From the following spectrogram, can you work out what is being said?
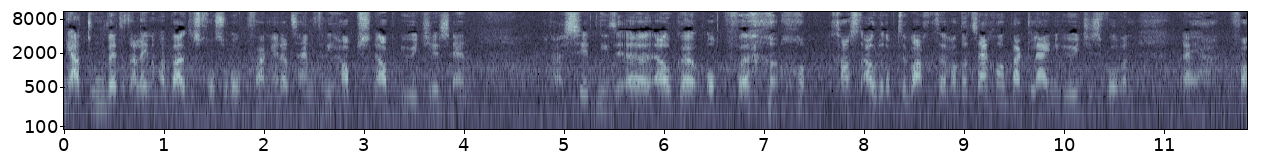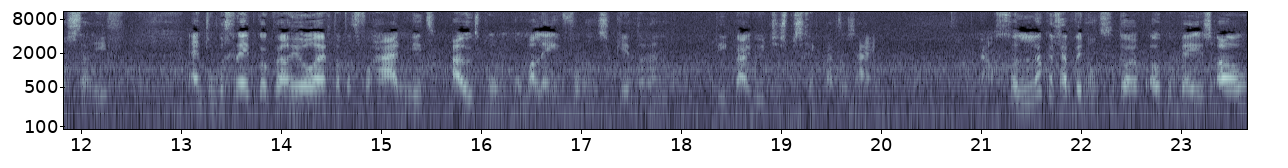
ja, toen werd het alleen nog maar buitenschoolse opvang. En dat zijn van die hap-snap uurtjes. En daar zit niet elke op, gastouder op te wachten. Want dat zijn gewoon een paar kleine uurtjes voor een nou ja, vast tarief. En toen begreep ik ook wel heel erg dat het voor haar niet uitkomt om alleen voor onze kinderen die paar uurtjes beschikbaar te zijn. Nou, gelukkig hebben we in ons dorp ook een BSO.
